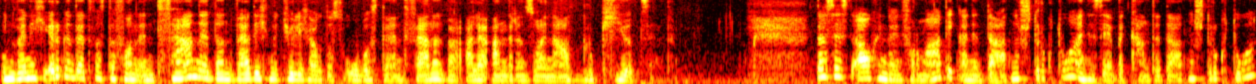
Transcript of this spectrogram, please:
und wenn ich irgendetwas davon entferne, dann werde ich natürlich auch das oberste entfernen, weil alle anderen so eine Art blockiert sind. Das ist auch in der Informatik eine Datenstruktur, eine sehr bekannte Datenstruktur,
